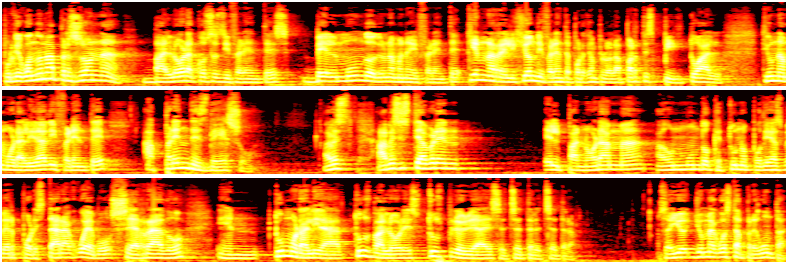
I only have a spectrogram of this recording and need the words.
Porque cuando una persona valora cosas diferentes, ve el mundo de una manera diferente, tiene una religión diferente, por ejemplo, la parte espiritual, tiene una moralidad diferente, aprendes de eso. A veces, a veces te abren el panorama a un mundo que tú no podías ver por estar a huevo cerrado en tu moralidad, tus valores, tus prioridades, etcétera, etcétera. O sea, yo, yo me hago esta pregunta,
